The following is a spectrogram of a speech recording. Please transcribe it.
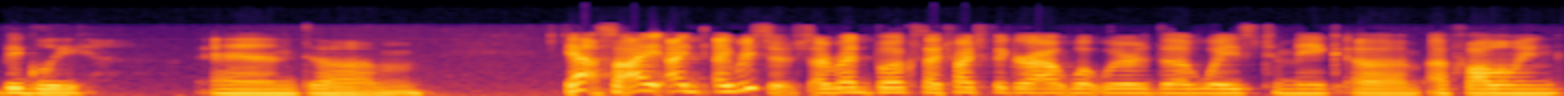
bigly and um, yeah, so I, I, I researched, I read books, I tried to figure out what were the ways to make um, a following.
